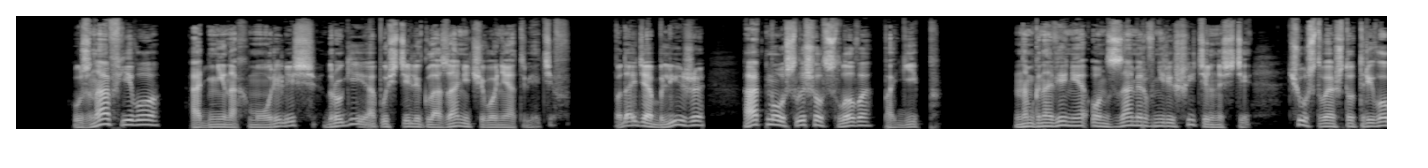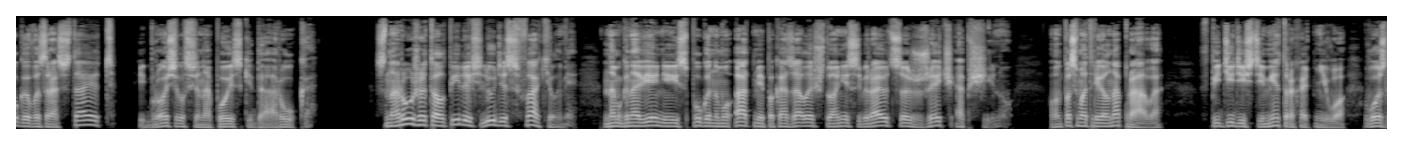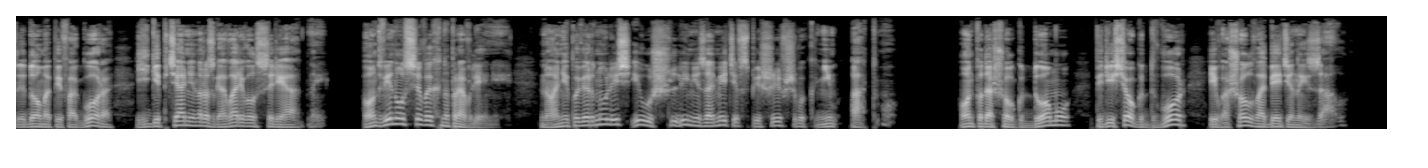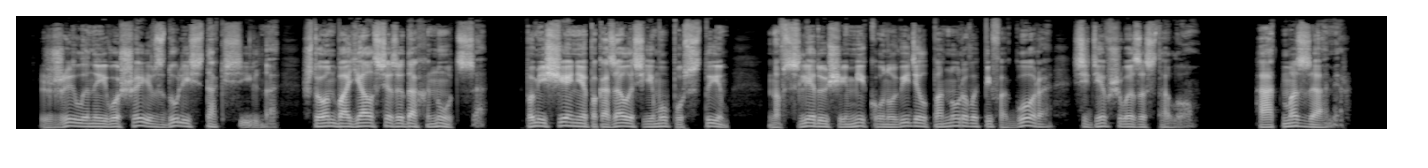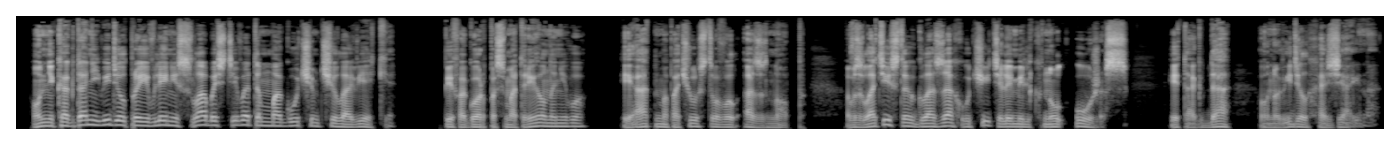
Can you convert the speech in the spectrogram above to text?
Узнав его, одни нахмурились, другие опустили глаза, ничего не ответив. Подойдя ближе, Атма услышал слово «погиб». На мгновение он замер в нерешительности, чувствуя, что тревога возрастает, и бросился на поиски Даарука. Снаружи толпились люди с факелами. На мгновение испуганному Атме показалось, что они собираются сжечь общину. Он посмотрел направо. В 50 метрах от него, возле дома Пифагора, египтянин разговаривал с Ариадной. Он двинулся в их направлении, но они повернулись и ушли, не заметив спешившего к ним Атму. Он подошел к дому, пересек двор и вошел в обеденный зал. Жилы на его шее вздулись так сильно, что он боялся задохнуться. Помещение показалось ему пустым, Но в следующий миг он увидел понурого Пифагора, сидевшего за столом. Атма замер. Он никогда не видел проявлений слабости в этом могучем человеке. Пифагор посмотрел на него, и Атма почувствовал озноб. В золотистых глазах учителя мелькнул ужас. И тогда он увидел хозяина.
